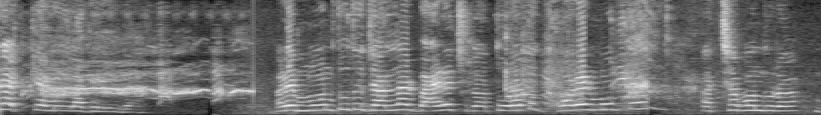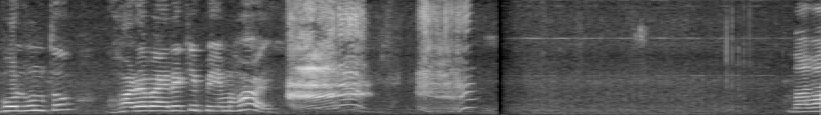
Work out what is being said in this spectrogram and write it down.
দেখ কেমন লাগে এইবার। আরে মন্টু তো জানলার বাইরে ছিল তোরা তো ঘরের মধ্যে। আচ্ছা বন্ধুরা বলুন তো ঘরে বাইরে কি প্রেম হয়? বাবা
